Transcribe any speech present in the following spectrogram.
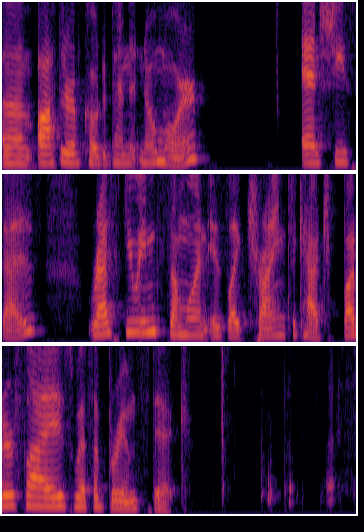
um, author of Codependent No More. And she says, rescuing someone is like trying to catch butterflies with a broomstick. Poor butterflies.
